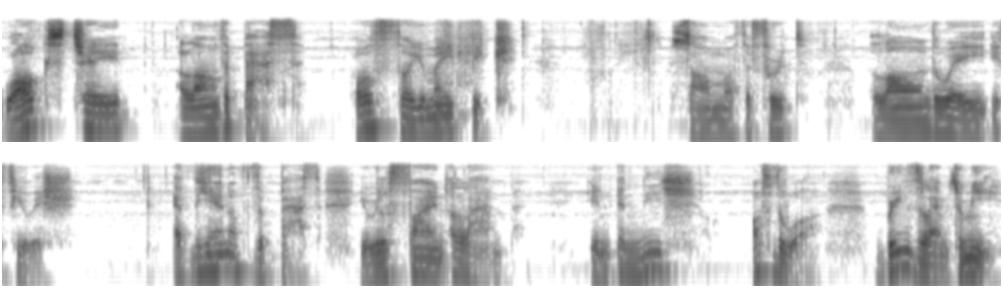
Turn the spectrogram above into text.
Walk straight along the path, although you may pick some of the fruit along the way if you wish. At the end of the path, you will find a lamp in a niche of the wall. Bring the lamp to me.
